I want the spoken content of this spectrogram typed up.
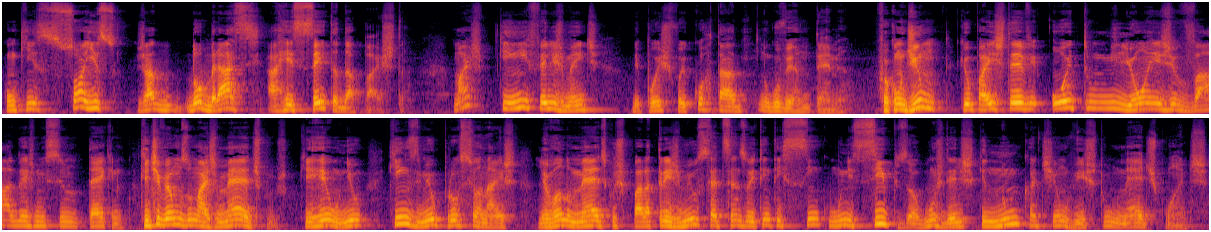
com que só isso já dobrasse a receita da pasta mas que infelizmente depois foi cortado no governo Temer. Foi com Dilma que o país teve 8 milhões de vagas no ensino técnico, que tivemos o Mais Médicos, que reuniu 15 mil profissionais, levando médicos para 3.785 municípios, alguns deles que nunca tinham visto um médico antes.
